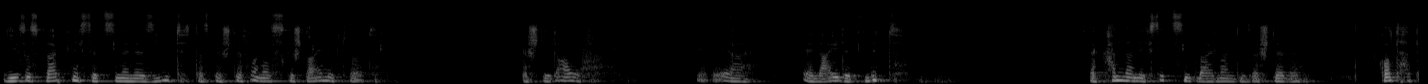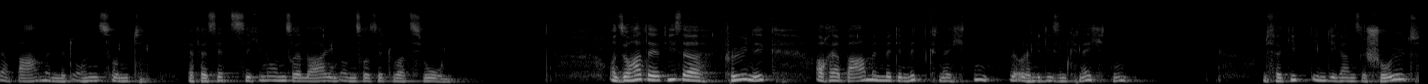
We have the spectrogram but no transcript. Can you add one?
Jesus bleibt nicht sitzen, wenn er sieht, dass der Stephanus gesteinigt wird. Er steht auf. Er, er, er leidet mit. Er kann da nicht sitzen bleiben an dieser Stelle. Gott hat Erbarmen mit uns und er versetzt sich in unsere Lage, in unsere Situation. Und so hatte dieser König auch Erbarmen mit dem Mitknechten oder mit diesem Knechten und vergibt ihm die ganze Schuld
